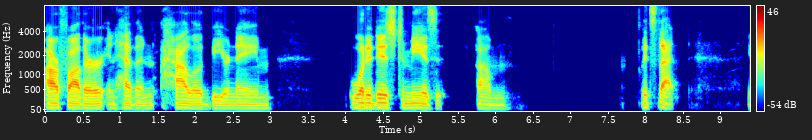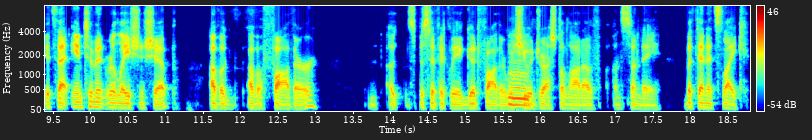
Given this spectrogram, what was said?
our Father in heaven, hallowed be your name. What it is to me is um it's that it's that intimate relationship of a of a father a, specifically a good father which you Mm. addressed a lot of on sunday but then it's like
